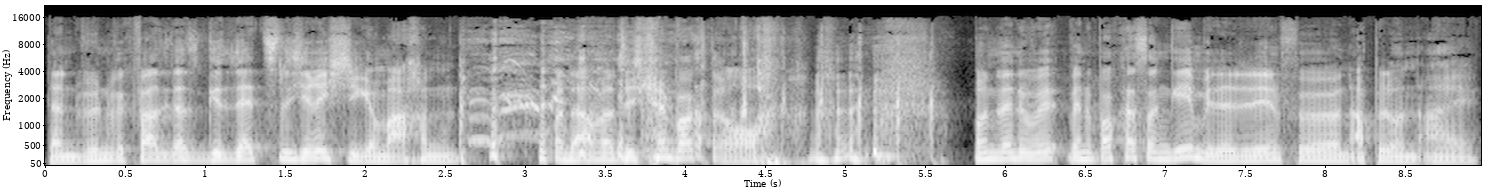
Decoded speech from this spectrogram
dann würden wir quasi das gesetzlich Richtige machen. Und da haben wir natürlich keinen Bock drauf. Und wenn du, wenn du Bock hast, dann geben wir dir den für einen Apfel und ein Ei.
